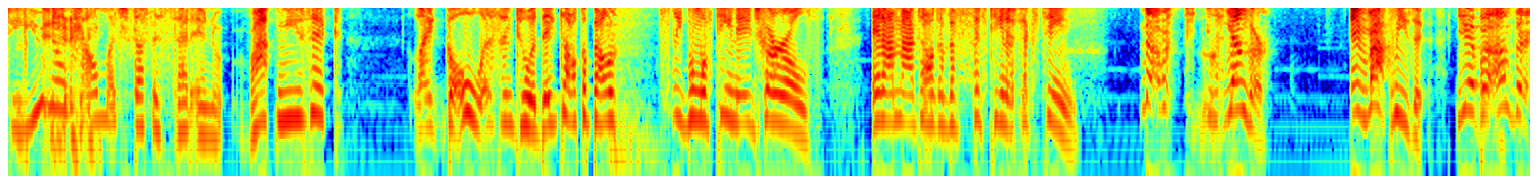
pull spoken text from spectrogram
Do you know how much stuff is said in rock music? Like, go listen to it. They talk about sleeping with teenage girls, and I'm not talking about fifteen or sixteen, No, but, younger, in rock music. yeah, but I'm the,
